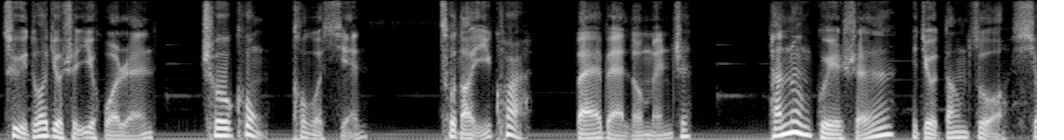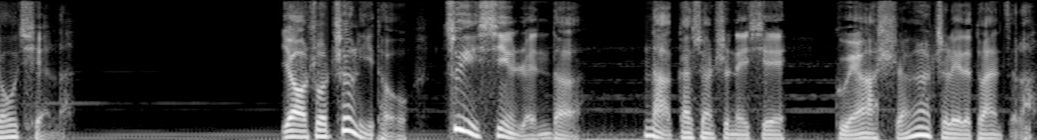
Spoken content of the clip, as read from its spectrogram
最多就是一伙人抽空偷个闲，凑到一块摆摆龙门阵，谈论鬼神，也就当做消遣了。要说这里头最吸引人的，那该算是那些鬼啊神啊之类的段子了。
